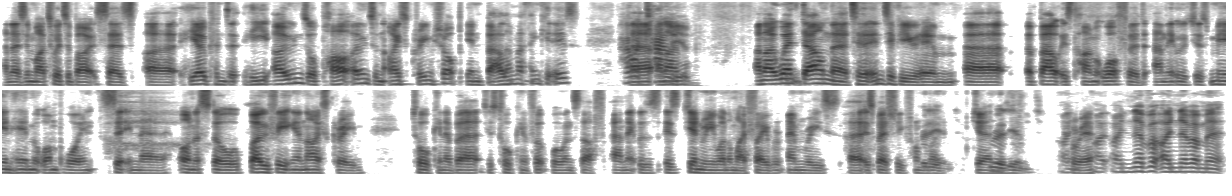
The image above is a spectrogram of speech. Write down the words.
and as in my Twitter bio, it says uh, he opened, he owns or part owns an ice cream shop in Balham, I think it is. How uh, and I- Italian? And I went down there to interview him uh, about his time at Watford, and it was just me and him at one point sitting there on a stool, both eating an ice cream, talking about just talking football and stuff. And it was it's generally one of my favourite memories, uh, especially from my Brilliant. journalism Brilliant. I, career. I, I never, I never met.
